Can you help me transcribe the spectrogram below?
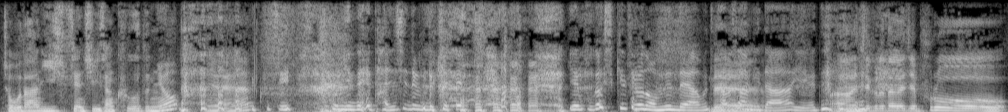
저보다 한 20cm 이상 크거든요. 네. 굳이 본인의 단신을 그렇게 예, 부각시킬 필요는 없는데 아무튼 네. 감사합니다. 예. 아, 이제 그러다가 이제 프로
